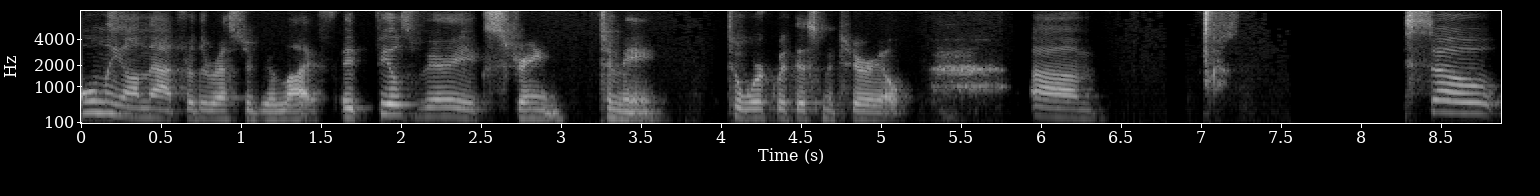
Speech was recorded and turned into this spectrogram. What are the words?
only on that for the rest of your life. It feels very extreme to me to work with this material. Um, so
